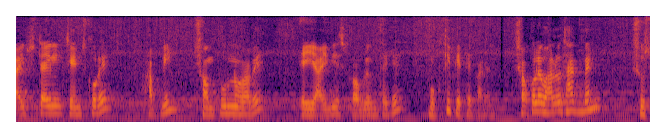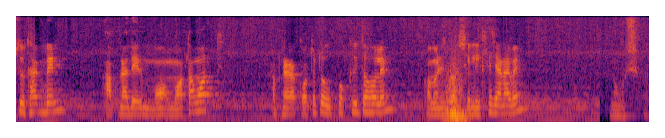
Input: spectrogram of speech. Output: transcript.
লাইফস্টাইল চেঞ্জ করে আপনি সম্পূর্ণভাবে এই আইবিএস প্রবলেম থেকে মুক্তি পেতে পারেন। সকলে ভালো থাকবেন, সুস্থ থাকবেন। আপনাদের মতামত আপনারা কতটা উপকৃত হলেন কমেন্টস বক্সে লিখে জানাবেন। নমস্কার।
